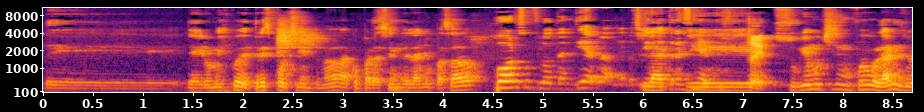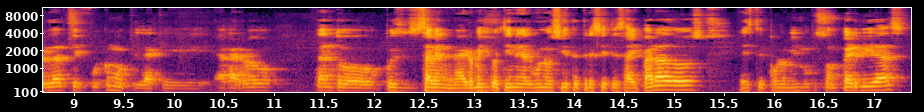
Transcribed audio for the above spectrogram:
de, de Aeroméxico de 3%, ¿no? A comparación del año pasado. Por su flota en tierra, de los La 737. que subió muchísimo fue Volaris, ¿verdad? Que fue como que la que agarró tanto, pues, saben, Aeroméxico tiene algunos 737 ahí parados, este, por lo mismo que son pérdidas.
